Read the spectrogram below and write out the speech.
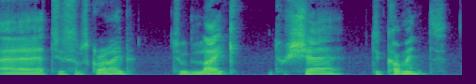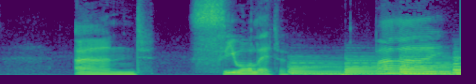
uh, to subscribe, to like, to share, to comment, and see you all later. Bye.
